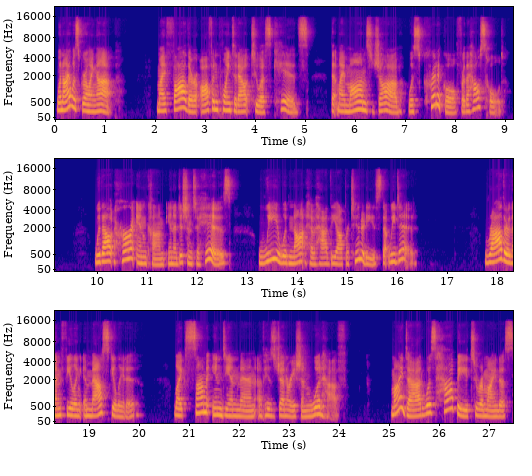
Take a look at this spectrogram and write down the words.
When I was growing up, my father often pointed out to us kids that my mom's job was critical for the household. Without her income, in addition to his, we would not have had the opportunities that we did. Rather than feeling emasculated, like some Indian men of his generation would have, my dad was happy to remind us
